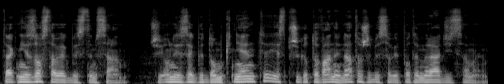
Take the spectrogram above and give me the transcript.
tak nie został jakby z tym sam. Czyli on jest jakby domknięty, jest przygotowany na to, żeby sobie potem radzić samemu.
